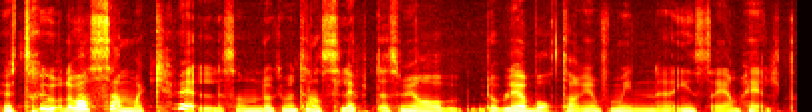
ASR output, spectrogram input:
Jag tror det var samma kväll som dokumentären släpptes som jag, då blev jag borttagen från min eh, Instagram helt.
